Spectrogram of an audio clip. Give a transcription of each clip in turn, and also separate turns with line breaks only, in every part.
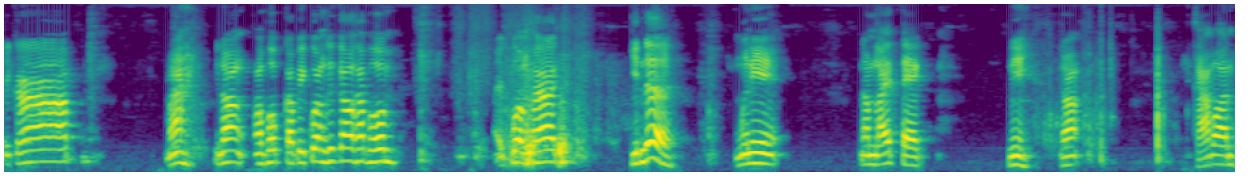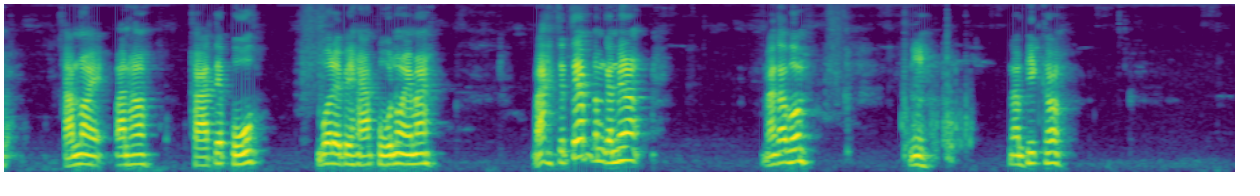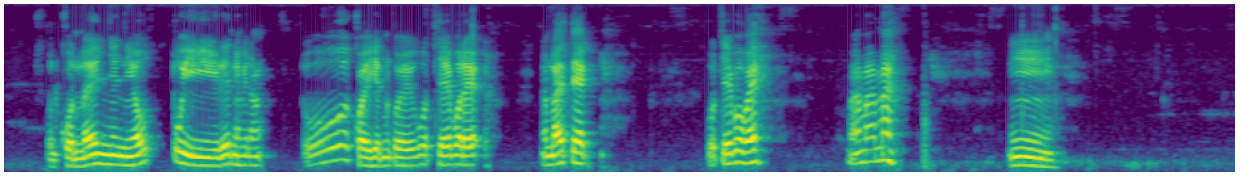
วัสดีครับ มาพี่น้องมาพบกับไอ้กวางคือเก่าครับผม ไอ้กวางพากินเด้อมื้อนี้น้ำลายแตก นี่เนาะขาบอลขาหน่อยบ้านเฮาขาดแต่ปูบ่ได้ไปหาปูหน่อยมา มาเจ็บๆนำกันพี่น้อง มาครับผม นี่น้ำพริกเขาคนๆเลยเหนียวตุยเลยนี่พี่น้องโอ้ยข่อยเห็นข่อยอดใจบ่ได้ น้ำลายแตกอดใจบ่ไหวมามามานี่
